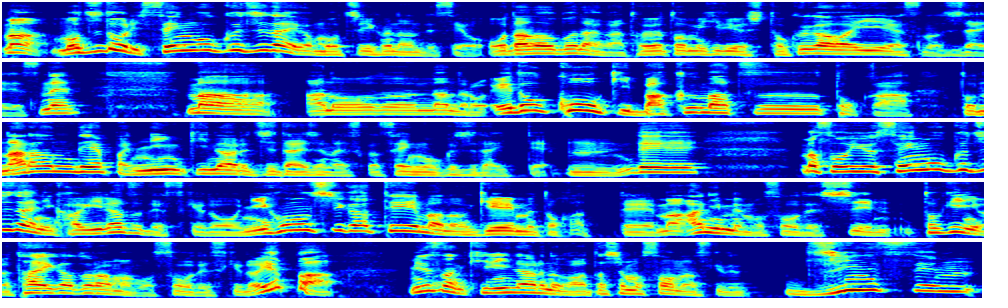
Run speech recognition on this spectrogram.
まあ、文字通り戦国時代がモチーフなんですよ。織田信長、豊臣秀吉、徳川家康の時代ですね。まあ、あの、なんだろう、江戸後期幕末とかと並んでやっぱ人気のある時代じゃないですか、戦国時代って。うん。で、まあそういう戦国時代に限らずですけど、日本史がテーマのゲームームとかって、まあアニメもそうですし、時には大河ドラマもそうですけど、やっぱ皆さん気になるのが私もそうなんですけど、人選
